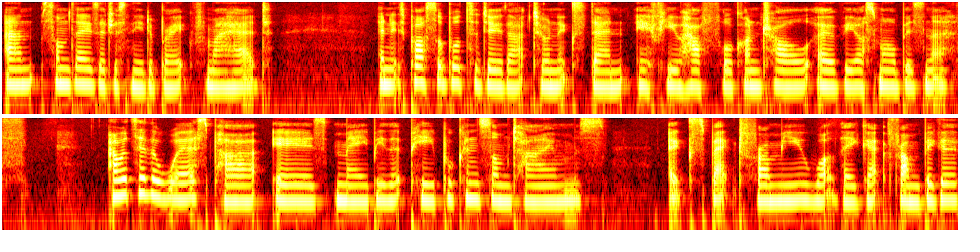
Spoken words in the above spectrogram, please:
And some days I just need a break for my head. And it's possible to do that to an extent if you have full control over your small business. I would say the worst part is maybe that people can sometimes expect from you what they get from bigger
